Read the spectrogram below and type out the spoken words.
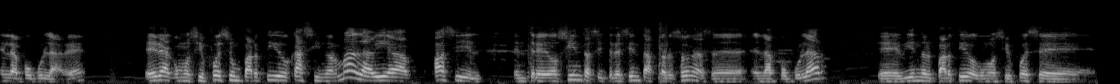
en la popular. ¿eh? Era como si fuese un partido casi normal, había fácil entre 200 y 300 personas en, la popular viendo el partido como si fuese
